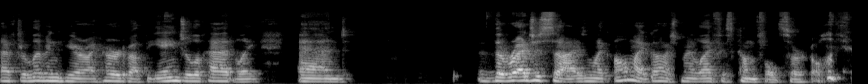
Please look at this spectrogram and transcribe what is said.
after living here, I heard about the Angel of Hadley and the regicides. I'm like, oh my gosh, my life has come full circle.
